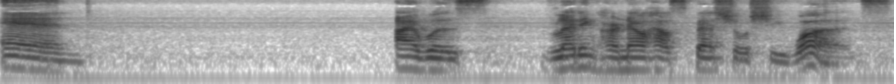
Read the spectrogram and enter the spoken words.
And I was letting her know how special she was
